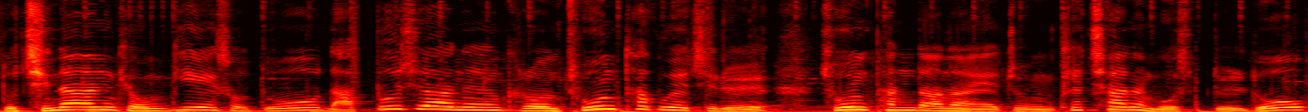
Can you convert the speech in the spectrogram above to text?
또 지난 경기에서도 나쁘지 않은 그런 좋은 타구의 질을 좋은 판단하에 좀 캐치하는 모습들도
